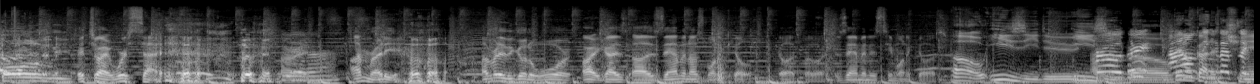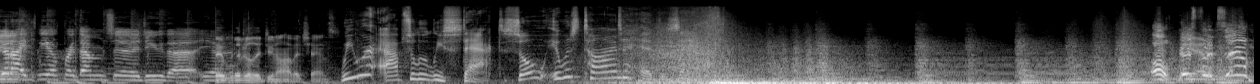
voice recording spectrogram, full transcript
Holy, it's right, we're set. All right, Yeah. I'm ready. I'm ready to go to war. All right, guys. Uh, Zam and us want to kill kill us. By the way, Zam and his team want to kill us. oh, easy, dude. Easy, Bro, bro. I They don't got think that's a good idea for them to do that. Yeah. They literally do not have a chance. We were absolutely stacked, so it was time to head to Zam. Oh, there's Yeah. Prince Zam.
